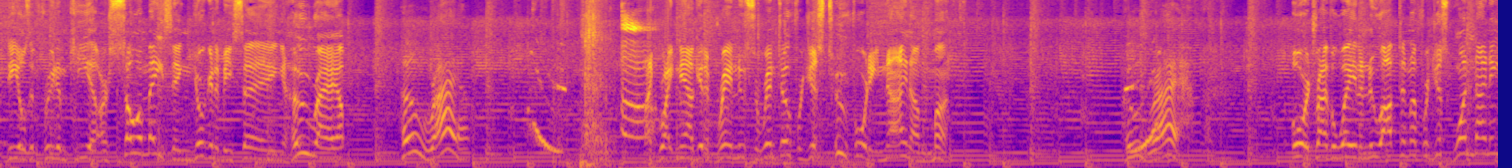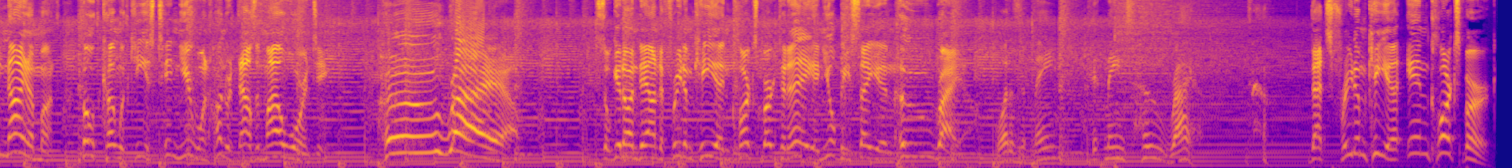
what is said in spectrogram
The deals at Freedom Kia are so amazing, you're going to be saying, hooray Hoorah! Oh. Like right now, get a brand new Sorento for just $249 a month. Hoorah! Or drive away in a new Optima for just $199 a month. Both come with Kia's 10 year, 100,000 mile warranty. Hoorah! So get on down to Freedom Kia in Clarksburg today and you'll be saying, Hoorah! What does it mean? It means hoorah. That's Freedom Kia in Clarksburg.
